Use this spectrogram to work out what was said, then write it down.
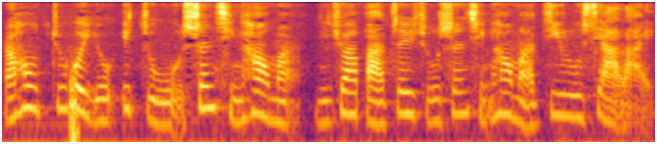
然后就会有一组申请号码，你就要把这一组申请号码记录下来。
